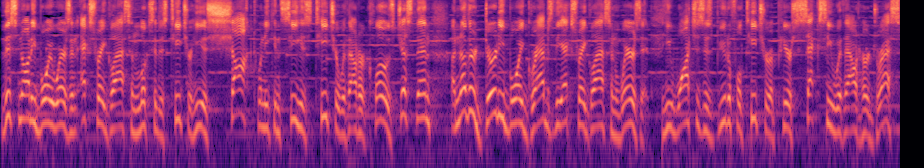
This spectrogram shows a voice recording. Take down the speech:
This naughty boy wears an x-ray glass and looks at his teacher. He is shocked when he can see his teacher without her clothes. Just then, another dirty boy grabs the x-ray glass and wears it. He watches his beautiful teacher appear sexy without her dress.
